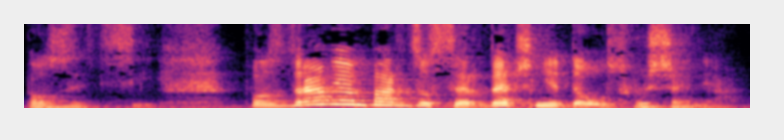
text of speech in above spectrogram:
pozycji. Pozdrawiam bardzo serdecznie, do usłyszenia.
